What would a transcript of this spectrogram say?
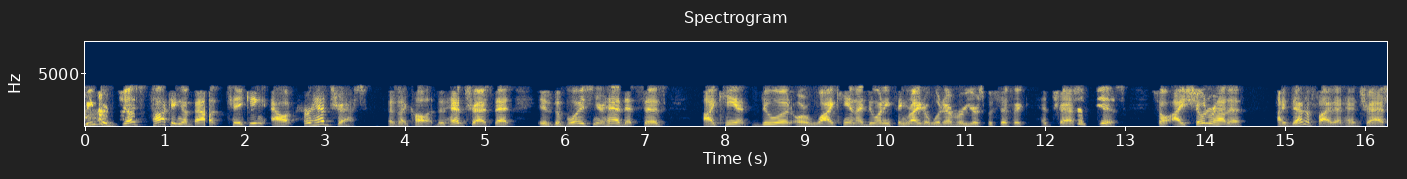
We were just talking about taking out her head trash, as I call it. The head trash that is the voice in your head that says, I can't do it or why can't I do anything right or whatever your specific head trash is. So I showed her how to identify that head trash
